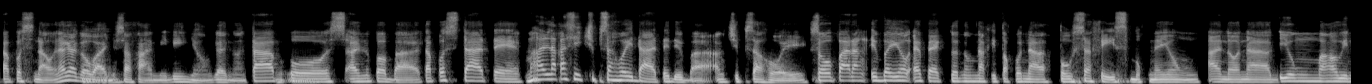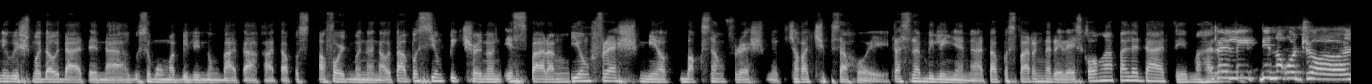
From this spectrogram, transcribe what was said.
Tapos now, nagagawa Mm. nyo sa family nyo. Ganon. Tapos, ano pa ba? Tapos dati, mahal na kasi Chips Ahoy dati, di ba? Ang Chips Ahoy. So parang iba yung epekto nung nakita ko na post sa Facebook na yung ano na yung mga wini-wish mo daw dati na gusto mong mabili nung bata ka tapos afford mo na now. Tapos yung picture nun is parang yung fresh milk, box ng fresh milk, tsaka Chips Ahoy. Tapos nabili niya na. Tapos parang narealize ko, "Oo nga pala dati, mahal, Relate din ako dyan.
